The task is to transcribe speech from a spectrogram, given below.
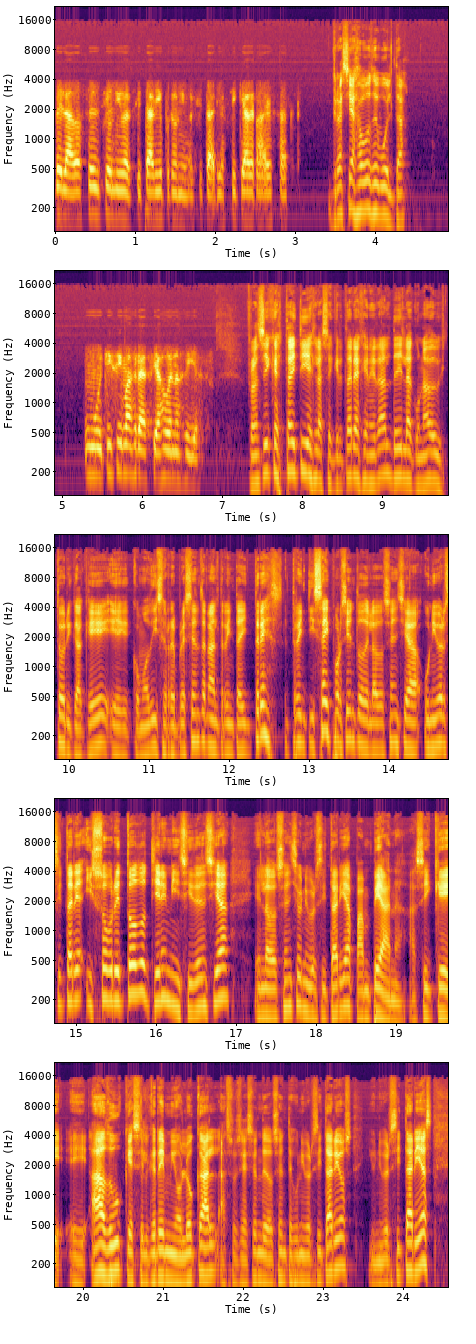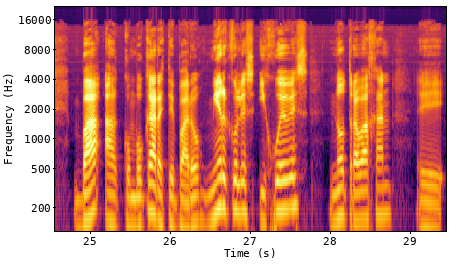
de la docencia universitaria y preuniversitaria, así que agradecerle. Gracias a vos de vuelta. Muchísimas gracias, buenos días. Francisca Staiti es la secretaria general de la CUNADO Histórica, que, eh, como dice, representan al 33, 36% de la docencia universitaria y sobre todo tienen incidencia en la docencia universitaria pampeana. Así que eh, ADU, que es el gremio local, Asociación de Docentes Universitarios y Universitarias, va a convocar a este paro. Miércoles y jueves no trabajan eh,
